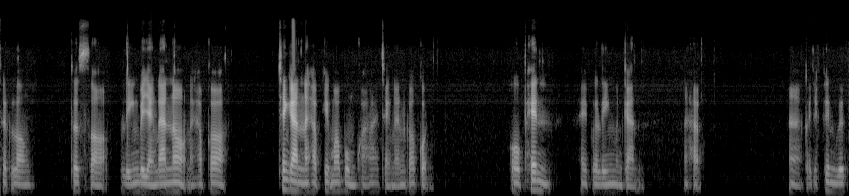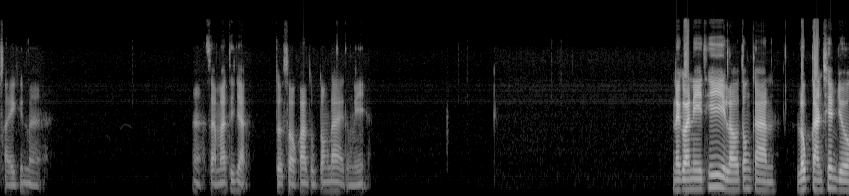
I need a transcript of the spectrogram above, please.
ทดลองทดสอบลิงก์ไปยังด้านนอกนะครับ ก็เช่นกันนะครับ คลิกมาปุ่มขวา จากนั้นก็กด Open Hyperlink เหมือนกันนะครับ อ่า ก็จะขึ้นเว็บไซต์ขึ้นมา อ่า สามารถที่จะตรวจสอบความถูกต้องได้ตรงนี้ ในกรณีที่เราต้องการลบการเชื่อมโยง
